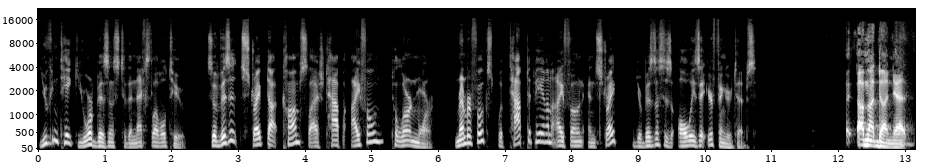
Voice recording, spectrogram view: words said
you can take your business to the next level too. So visit stripe.com slash tap iPhone to learn more. Remember, folks, with Tap to Pay on iPhone and Stripe, your business is always at your fingertips. I'm not done yet.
